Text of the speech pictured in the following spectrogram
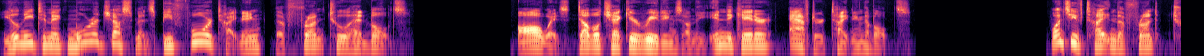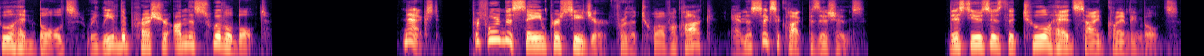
you'll need to make more adjustments before tightening the front toolhead bolts. Always double check your readings on the indicator after tightening the bolts. Once you've tightened the front toolhead bolts, relieve the pressure on the swivel bolt. Next, perform the same procedure for the 12 o'clock and the 6 o'clock positions. This uses the tool head side clamping bolts.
